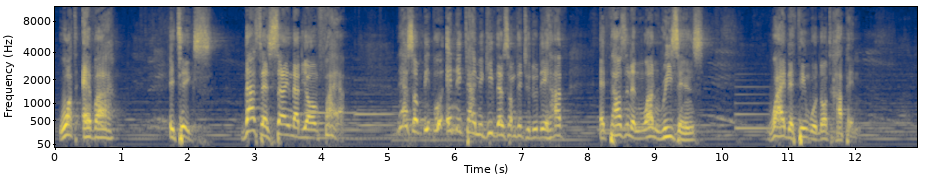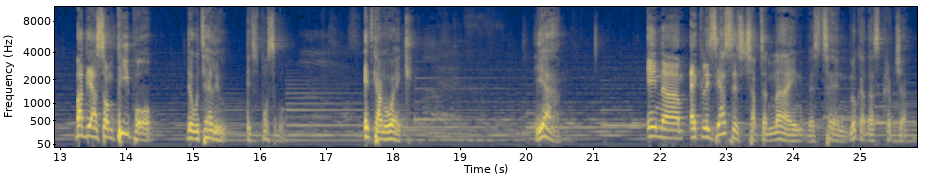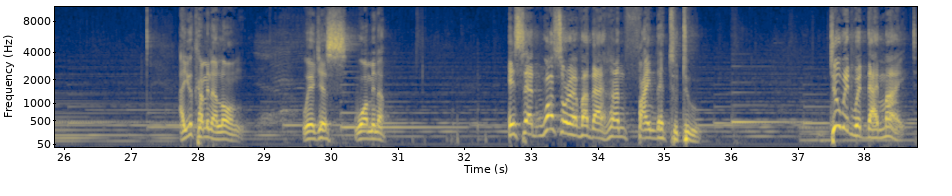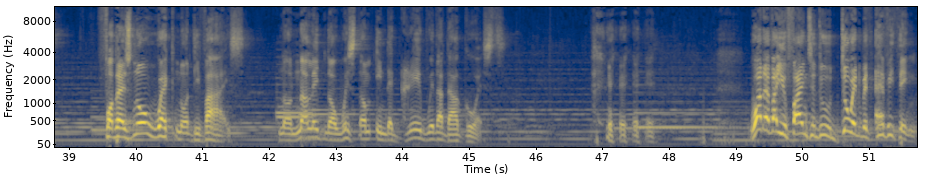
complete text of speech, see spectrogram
Whatever it takes. That's a sign that you're on fire. There are some people, anytime you give them something to do, they have a thousand and one reasons why the thing will not happen. But there are some people, they will tell you it's possible, it can work. Yeah. In um, Ecclesiastes chapter 9, verse 10, look at that scripture. Are you coming along? We're just warming up. It said, Whatsoever thy hand findeth to do, do it with thy might, for there is no work nor device, nor knowledge nor wisdom in the grave whither thou goest. Whatever you find to do, do it with everything.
